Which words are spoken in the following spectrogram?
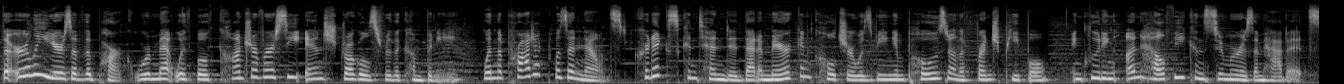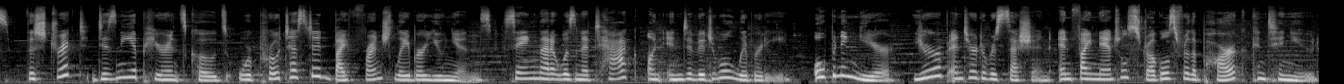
The early years of the park were met with both controversy and struggles for the company. When the project was announced, critics contended that American culture was being imposed on the French people, including unhealthy consumerism habits. The strict Disney appearance codes were protested by French labor unions, saying that it was an attack on individual liberty. Opening year, Europe entered a recession and financial struggles for the park continued.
